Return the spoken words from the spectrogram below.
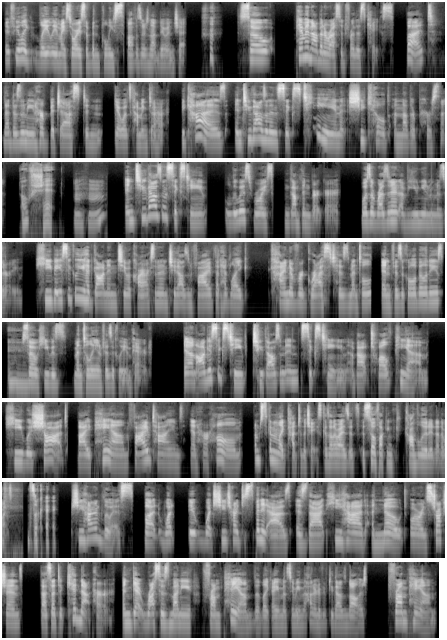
I feel like lately my stories have been police officers not doing shit. so Pam had not been arrested for this case, but that doesn't mean her bitch ass didn't get what's coming to her. Because in 2016, she killed another person. Oh shit. hmm In 2016, Louis Royce Gumpenberger was a resident of Union, Missouri. He basically had gotten into a car accident in 2005 that had like kind of regressed his mental and physical abilities. Mhm. So he was mentally and physically impaired. And On August 16th, 2016, about 12 p.m., he was shot by Pam five times at her home. I'm just gonna like cut to the chase because otherwise it's it's so fucking convoluted. Otherwise, It's okay. She hired Lewis, but what it what she tried to spin it as is that he had a note or instructions that said to kidnap her and get Russ's money from Pam, the like I'm assuming the hundred and fifty thousand dollars from Pam,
